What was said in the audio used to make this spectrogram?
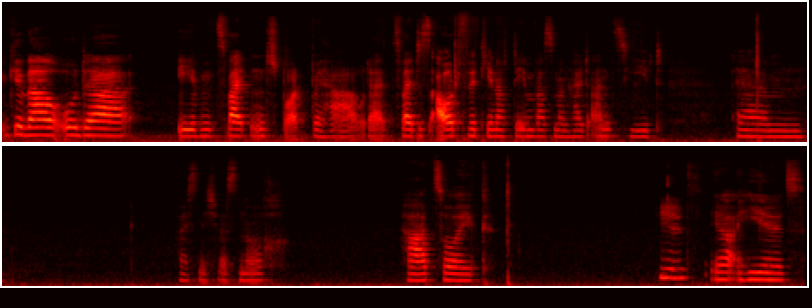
genau, oder eben zweiten Sport-BH oder zweites Outfit, je nachdem, was man halt anzieht. Ähm, weiß nicht, was noch. Haarzeug, Heels. ja, Heels,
